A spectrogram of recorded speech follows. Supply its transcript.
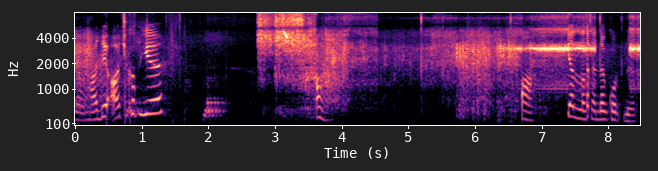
Ya hadi aç kapıyı. Ah. Ah. Gel lan senden korkmuyorum.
